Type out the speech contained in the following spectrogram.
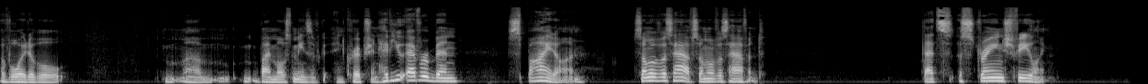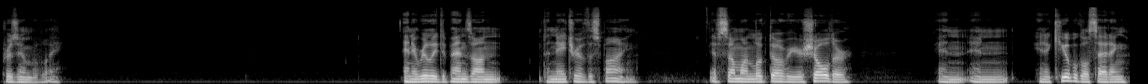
avoidable um, by most means of encryption. Have you ever been spied on? Some of us have, some of us haven't. That's a strange feeling, presumably. And it really depends on the nature of the spying. If someone looked over your shoulder in, in, in a cubicle setting,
